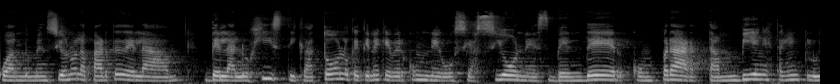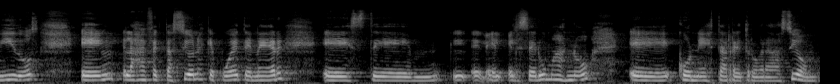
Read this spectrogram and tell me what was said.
cuando menciono la parte de la, de la logística, todo lo que tiene que ver con negociaciones, vender, comprar, también están incluidos en las afectaciones que puede tener este, el, ser humano eh, con esta retrogradación.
